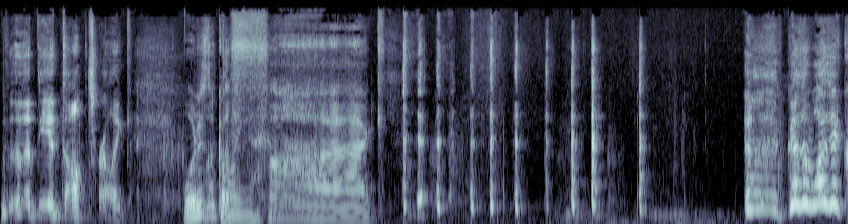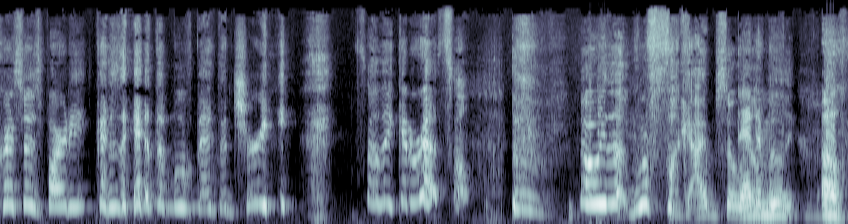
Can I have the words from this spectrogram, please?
that the adults were like, What is "What going the on? fuck?" Because it was a Christmas party because they had to move back the tree so they could wrestle. Oh, we thought, we're fucking. I'm so. They had to move. Oh,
